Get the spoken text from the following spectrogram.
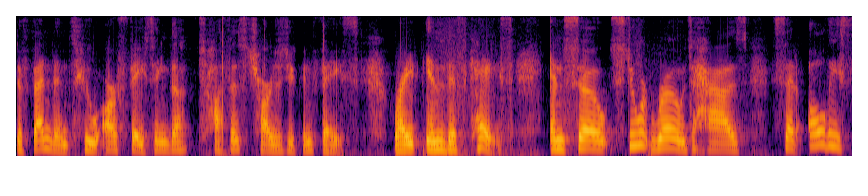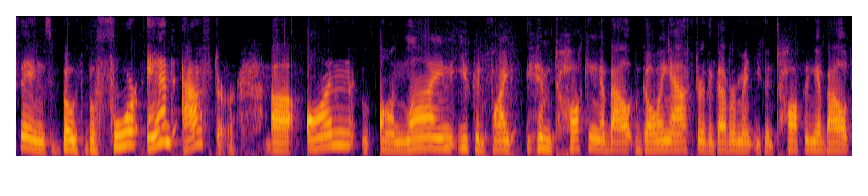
defendants who are facing the toughest charges you can face, right, in this case. And so Stewart Rhodes has said all these things both before and after. Uh, on online, you can find him talking about going after the government. You can talking about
